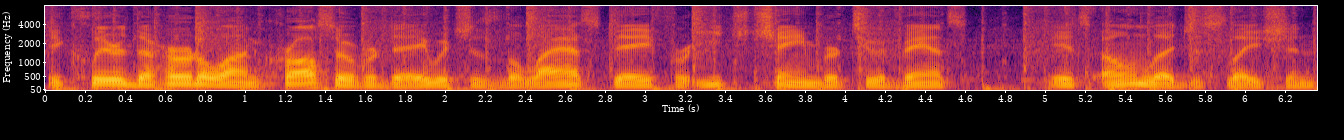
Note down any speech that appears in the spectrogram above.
It cleared the hurdle on crossover day, which is the last day for each chamber to advance its own legislation.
